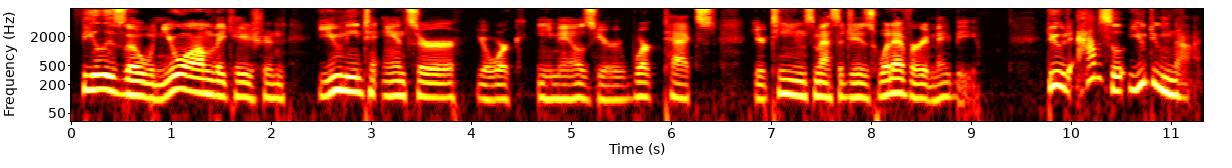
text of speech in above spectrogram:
Feel as though when you are on vacation, you need to answer your work emails, your work text, your Teams messages, whatever it may be. Dude, absolutely, you do not.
